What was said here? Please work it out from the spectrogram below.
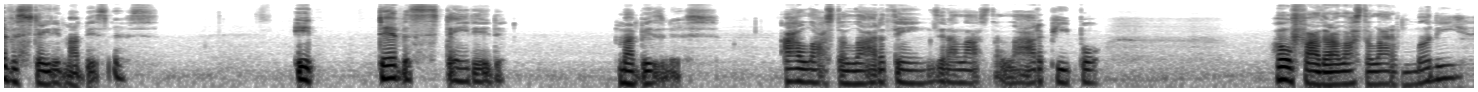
devastated my business. It devastated my business. I lost a lot of things and I lost a lot of people. Oh, Father, I lost a lot of money,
